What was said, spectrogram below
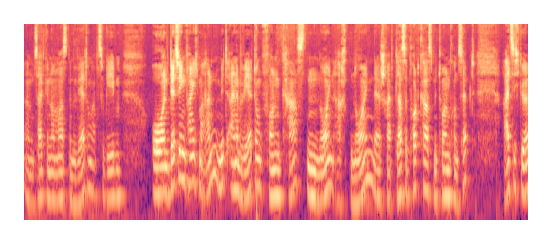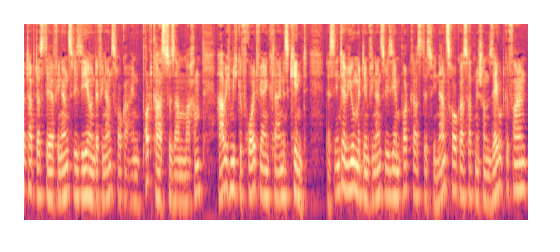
ähm, Zeit genommen hast, eine Bewertung abzugeben. Und deswegen fange ich mal an mit einer Bewertung von Carsten989, der schreibt klasse Podcast mit tollem Konzept. Als ich gehört habe, dass der Finanzvisier und der Finanzrocker einen Podcast zusammen machen, habe ich mich gefreut wie ein kleines Kind. Das Interview mit dem Finanzvisier im Podcast des Finanzrockers hat mir schon sehr gut gefallen.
